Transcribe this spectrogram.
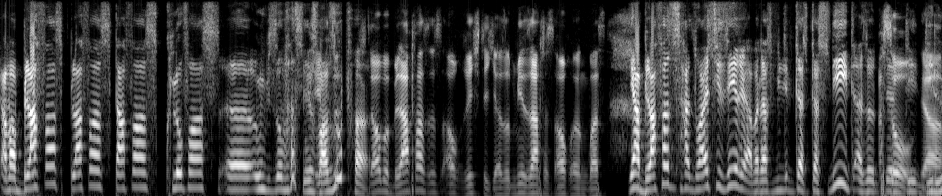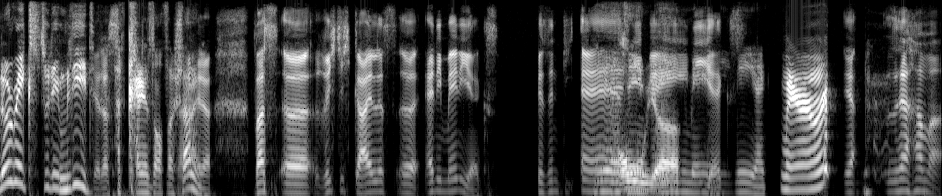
aber Bluffers, Bluffers, Duffers, Kluffers, äh, irgendwie sowas. Das war Ich super. glaube, Bluffers ist auch richtig. Also mir sagt es auch irgendwas. Ja, Bluffers ist halt, so heißt die Serie, aber das, das, das Lied, also so, die, die. Lyrics zu dem Lied, Ja, das- hat keine Sau verstanden. Was äh, richtig geil ist, äh, Animaniacs. Wir sind die ja. Animaniacs. ja. Ja, der Hammer.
